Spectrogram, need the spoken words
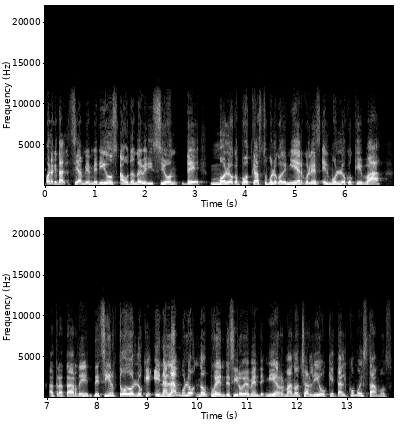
Hola, ¿qué tal? Sean bienvenidos a una nueva edición de Moloco Podcast, tu Moloco de miércoles, el Moloco que va a tratar de decir todo lo que en al ángulo no pueden decir, obviamente. Mi hermano Charlie O, ¿qué tal? ¿Cómo estamos?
